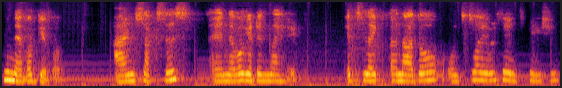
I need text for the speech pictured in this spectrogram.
to never give up. And success, I never get in my head. It's like another, also, I will say inspiration.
